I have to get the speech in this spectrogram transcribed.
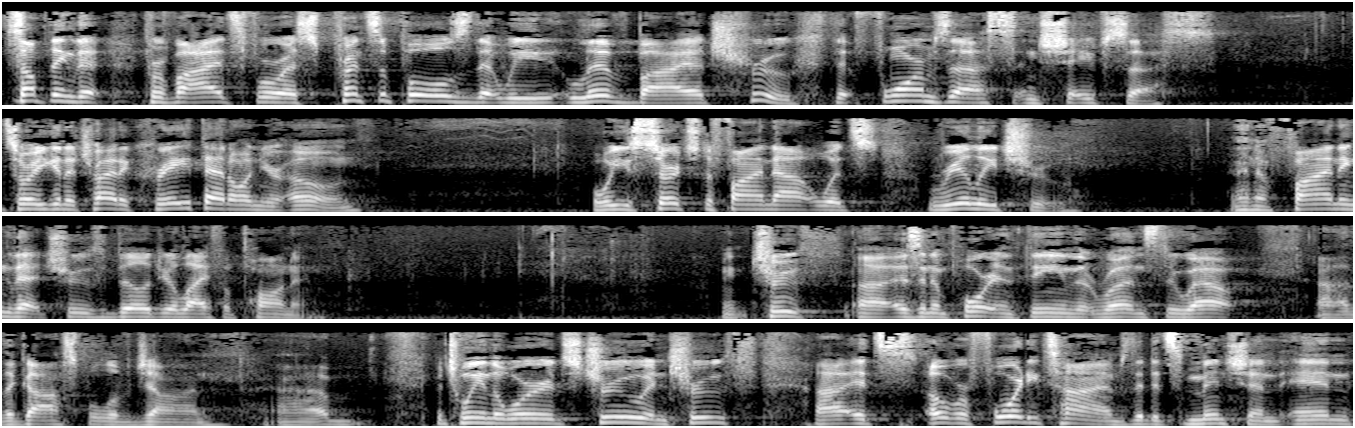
something that provides for us principles that we live by, a truth that forms us and shapes us. So, are you going to try to create that on your own? Will you search to find out what's really true? And in finding that truth, build your life upon it. I mean, truth uh, is an important theme that runs throughout uh, the Gospel of John. Uh, between the words true and truth, uh, it's over 40 times that it's mentioned in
